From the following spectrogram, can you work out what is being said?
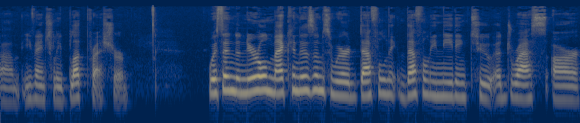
um, eventually blood pressure. Within the neural mechanisms, we're definitely definitely needing to address our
